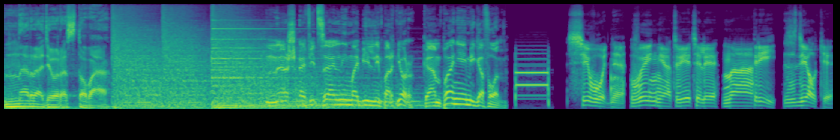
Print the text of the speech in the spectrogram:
на радио Ростова. Наш официальный мобильный партнер – компания «Мегафон». Сегодня вы не ответили на три сделки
